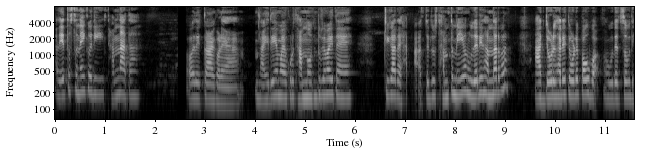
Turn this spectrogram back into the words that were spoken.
आता येतच तर नाही कधी. थांब ना आता. अरे काय गड्या? नाही रे मला कुठं थांबणं होती तुला माहीत आहे. ठीक आहे आता आजच्या दिवस थांबतो मी पण उद्याही थांबणार बरं. आज जेवढे झाले तेवढे पाहू बा. उद्याच जाऊ दे.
